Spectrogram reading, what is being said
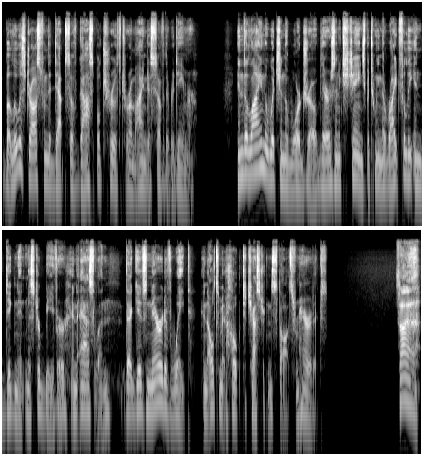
But Lewis draws from the depths of gospel truth to remind us of the Redeemer. In The Lion, the Witch, and the Wardrobe, there is an exchange between the rightfully indignant Mr. Beaver and Aslan that gives narrative weight and ultimate hope to Chesterton's thoughts from heretics. Sire,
